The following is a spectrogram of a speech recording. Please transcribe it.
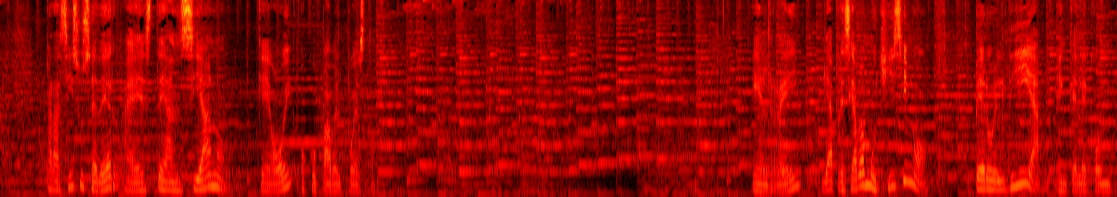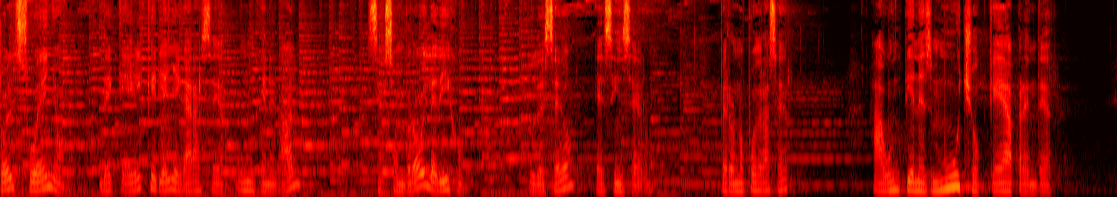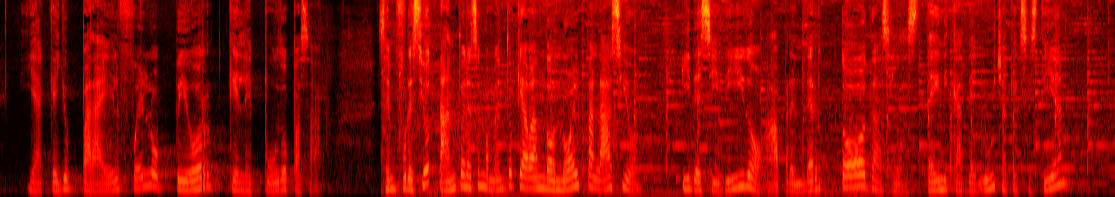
para así suceder a este anciano que hoy ocupaba el puesto. El rey le apreciaba muchísimo, pero el día en que le contó el sueño de que él quería llegar a ser un general, se asombró y le dijo, tu deseo es sincero, pero no podrá ser. Aún tienes mucho que aprender. Y aquello para él fue lo peor que le pudo pasar. Se enfureció tanto en ese momento que abandonó el palacio y decidido a aprender todas las técnicas de lucha que existían,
